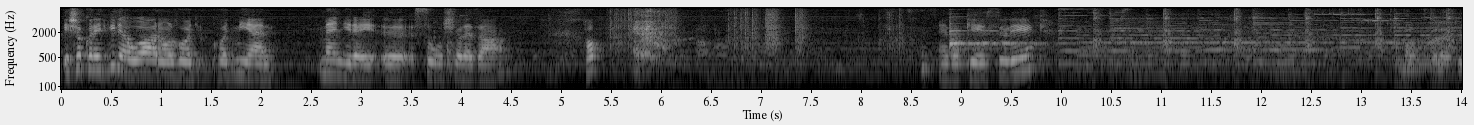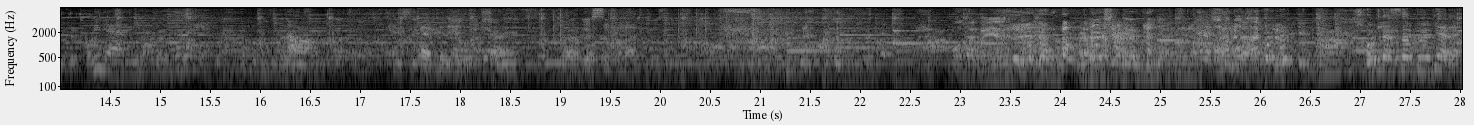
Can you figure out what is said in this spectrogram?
És akkor egy videó arról, hogy, hogy milyen, mennyire social ez a... Hopp! Ez a készülék. Magukra lehet őket hagyni. Na, Összebarátkozunk. És hogy lesz ebből gyerek?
